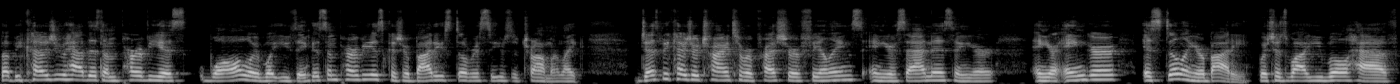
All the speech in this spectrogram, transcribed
But because you have this impervious wall or what you think is impervious, because your body still receives the trauma, like just because you're trying to repress your feelings and your sadness and your and your anger is still in your body, which is why you will have,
